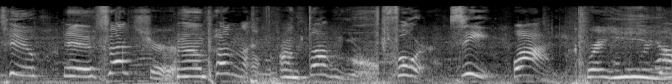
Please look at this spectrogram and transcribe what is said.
to the adventure in Puntland on W4CY Radio.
